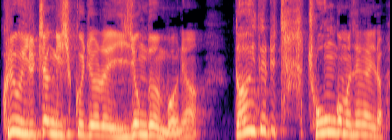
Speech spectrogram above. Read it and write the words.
그리고 1장 29절에 이 정도는 뭐냐? 너희들이 다 좋은 것만 생각이 아니라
